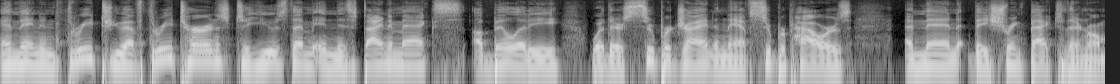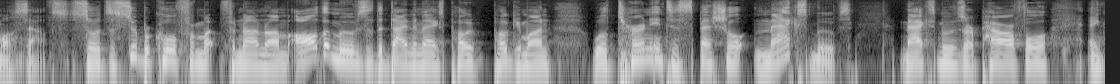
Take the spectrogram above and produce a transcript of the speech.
and then in three, you have three turns to use them in this Dynamax ability where they're super giant and they have superpowers and then they shrink back to their normal selves. So it's a super cool ph- phenomenon. All the moves of the Dynamax po- Pokemon will turn into special max moves. Max moves are powerful, and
